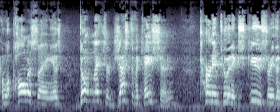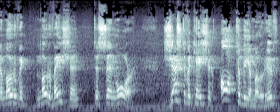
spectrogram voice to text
And what Paul is saying is don't let your justification turn into an excuse or even a motiva- motivation to sin more. Justification ought to be a motive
